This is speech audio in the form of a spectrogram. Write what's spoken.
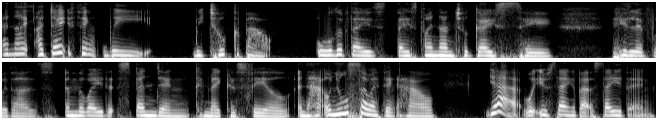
and I, I don't think we we talk about all of those those financial ghosts who who live with us and the way that spending can make us feel and how and also I think how yeah what you're saying about saving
